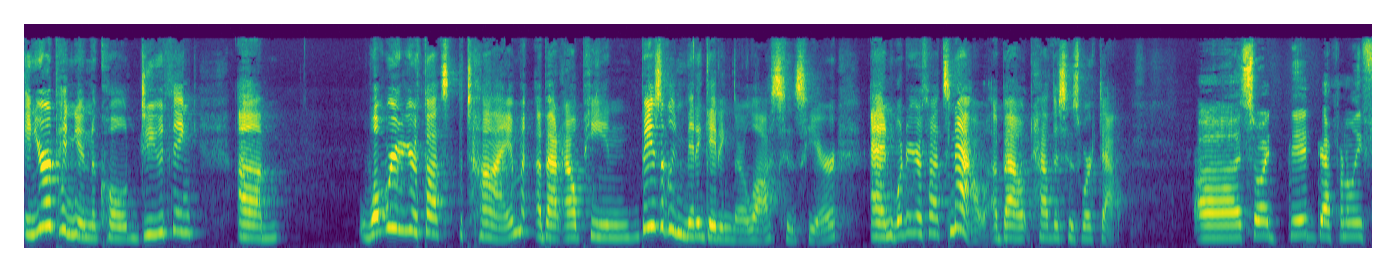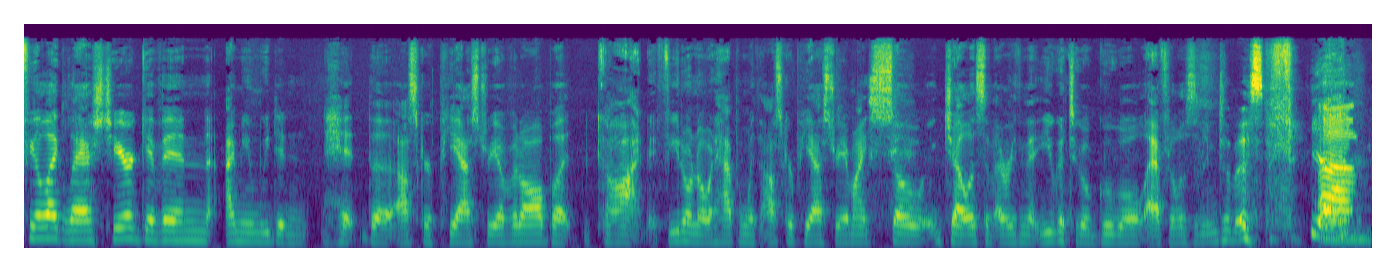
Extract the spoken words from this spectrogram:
in your opinion, Nicole, do you think um, what were your thoughts at the time about Alpine basically mitigating their losses here? And what are your thoughts now about how this has worked out? Uh, so I did definitely feel like last year, given, I mean, we didn't hit the Oscar Piastri of it all, but God, if you don't know what happened with Oscar Piastri, am I so jealous of everything that you get to go Google after listening to this? Yeah. Um,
